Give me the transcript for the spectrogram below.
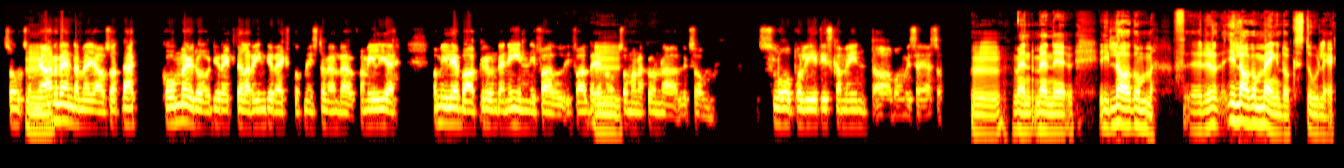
som, som Mm. jag använder mig av så att där kommer ju då direkt eller indirekt åtminstone den där familje, familjebakgrunden in ifall, ifall det är Mm. något som man har kunnat liksom slå politiska mynt av om vi säger så. Mm. Men, men eh, i, lagom, i lagom mängd och storlek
